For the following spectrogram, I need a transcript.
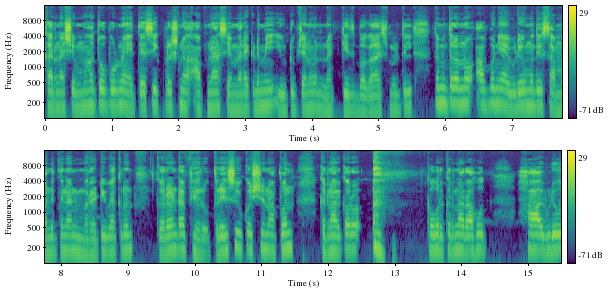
कारण असे महत्त्वपूर्ण ऐतिहासिक प्रश्न आपणास एम आर अकॅडमी यूट्यूब चॅनलवर नक्कीच बघायस मिळतील. तर मित्रांनो आपण या व्हिडिओमध्ये सामान्य ज्ञान आणि मराठी व्याकरण करंट अफेअर प्रेसिव क्वेश्चन आपण करणार कर कवर करणार आहोत. हा व्हिडिओ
